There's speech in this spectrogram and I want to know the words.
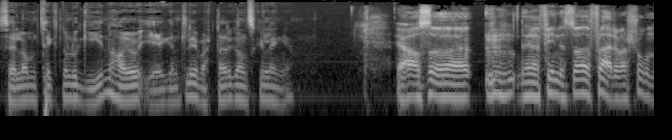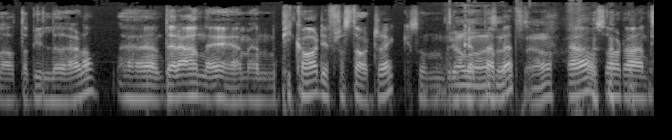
selv om teknologien har jo egentlig vært der ganske lenge. Ja, altså Det finnes flere versjoner av bildet der. da. Der det ene er med en Picard fra Star Trek som bruker ja, en tablet. Ja. ja. og så har du en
